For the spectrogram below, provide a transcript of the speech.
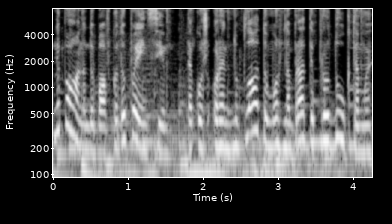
Непогана добавка до пенсії. Також орендну плату можна брати продуктами.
